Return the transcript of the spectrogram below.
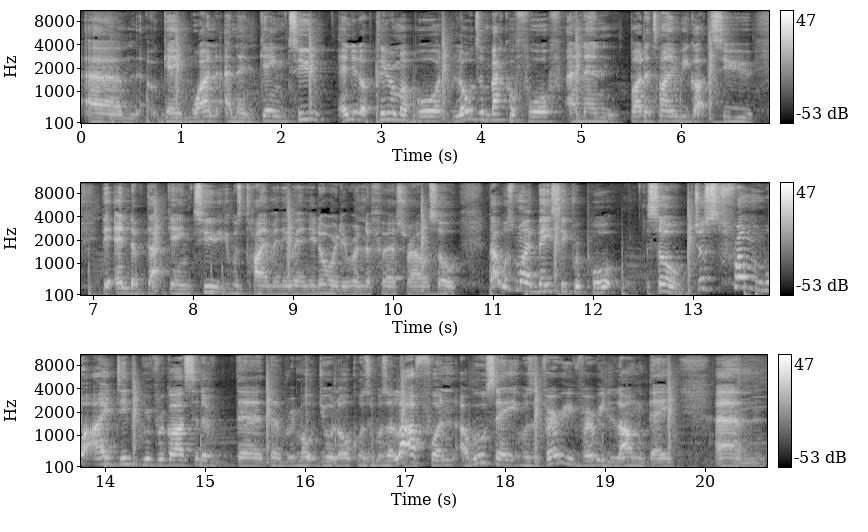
Um, game one and then game two, ended up clearing my board, loads of back and forth. And then by the time we got to the end of that game two, it was time anyway and he'd already run the first round. So that was my basic report. So just from what I did with regards to the, the, the remote duel locals, it was a lot of fun. I will say it was a very, very long day. Um,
